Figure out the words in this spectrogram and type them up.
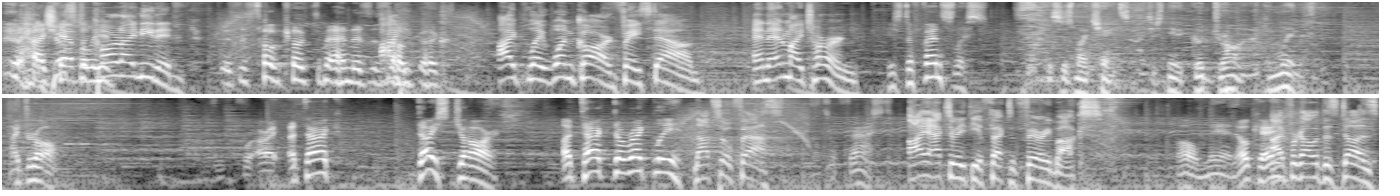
I Just can't the believe card I needed. this is so cooked, man. This is so I- cooked. I play one card face down, and end my turn. He's defenseless. This is my chance. I just need a good draw and I can win. I draw. All right, attack. Dice jar. Attack directly. Not so fast. Not so fast. I activate the effect of Fairy Box. Oh man. Okay. I forgot what this does,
